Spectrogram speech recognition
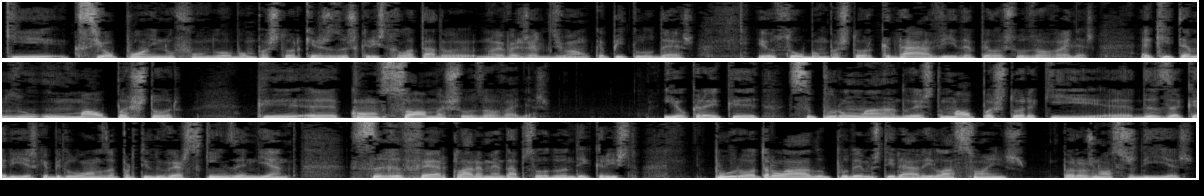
que, que, se opõe no fundo ao bom pastor que é Jesus Cristo, relatado no Evangelho de João, capítulo 10. Eu sou o bom pastor que dá a vida pelas suas ovelhas. Aqui temos um, um mau pastor que uh, consome as suas ovelhas. E eu creio que se por um lado este mau pastor aqui eh, de Zacarias capítulo 11 a partir do verso 15 em diante se refere claramente à pessoa do anticristo, por outro lado podemos tirar ilações para os nossos dias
